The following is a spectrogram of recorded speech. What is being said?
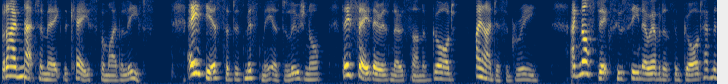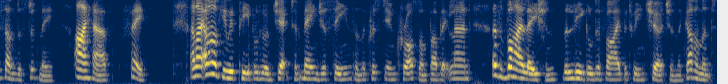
but I have had to make the case for my beliefs. Atheists have dismissed me as delusional. They say there is no son of God, and I disagree. Agnostics who see no evidence of God have misunderstood me. I have faith. And I argue with people who object to manger scenes and the Christian cross on public land as violation the legal divide between church and the government.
